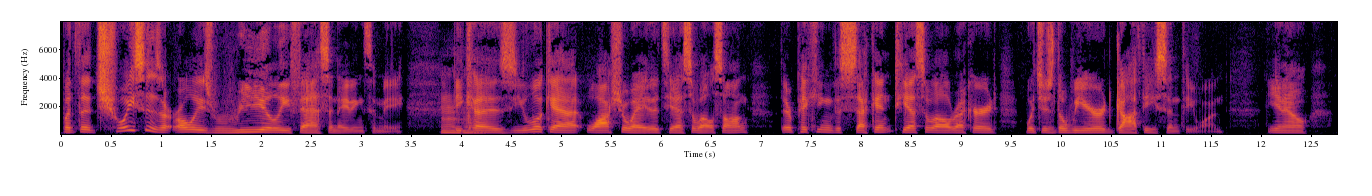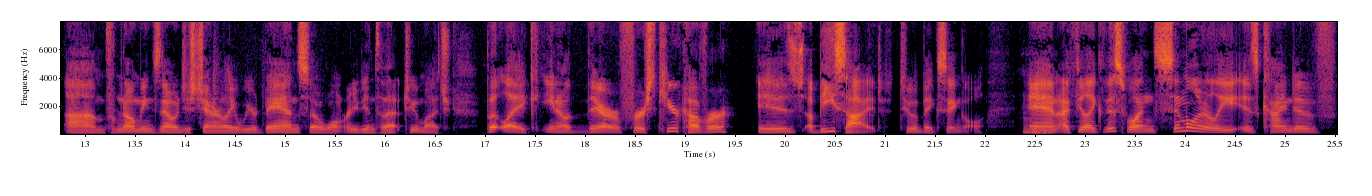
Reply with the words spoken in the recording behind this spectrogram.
but the choices are always really fascinating to me. Because you look at Wash Away, the TSOL song, they're picking the second TSOL record, which is the weird gothy synthy one. You know, um, from No Means No, just generally a weird band, so won't read into that too much. But like, you know, their first Cure cover is a B side to a big single. And I feel like this one similarly is kind of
